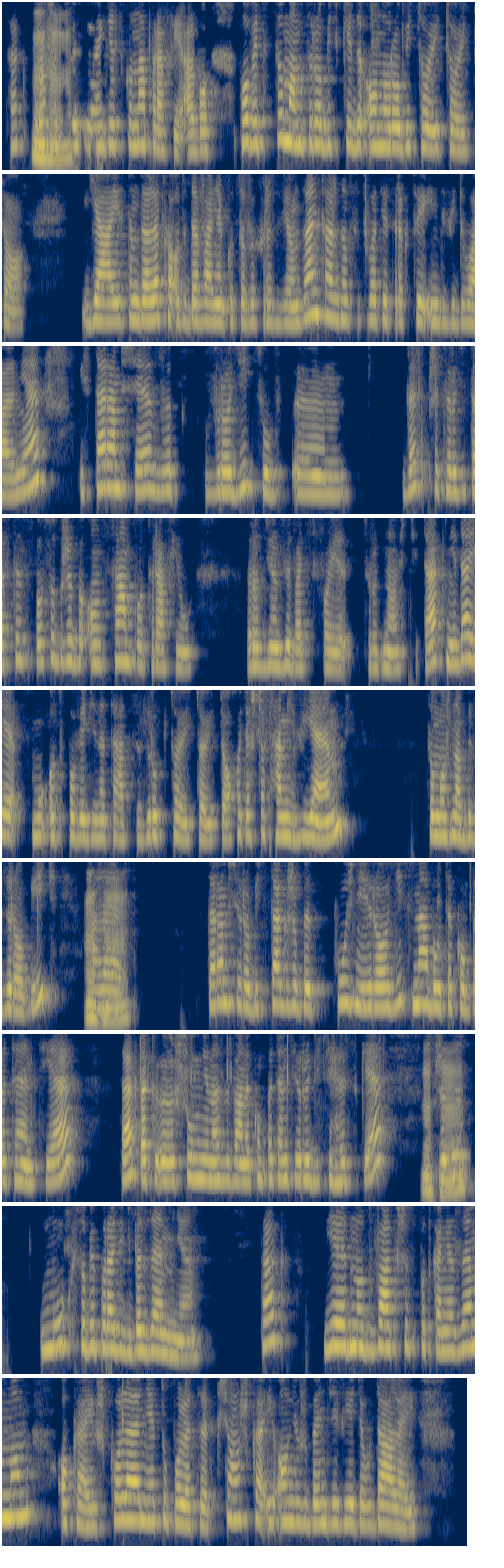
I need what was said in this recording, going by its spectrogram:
Tak? Proszę, mhm. to jest moje dziecko, napraw je. Albo powiedz, co mam zrobić, kiedy ono robi to i to i to. Ja jestem daleka od dawania gotowych rozwiązań, każdą sytuację traktuję indywidualnie i staram się w, w rodziców um, wesprzeć rodzica w ten sposób, żeby on sam potrafił rozwiązywać swoje trudności. Tak? Nie daję mu odpowiedzi na tacy, zrób to i to i to, chociaż czasami wiem, co można by zrobić, mhm. ale staram się robić tak, żeby później rodzic nabył te kompetencje, tak, tak e, szumnie nazywane kompetencje rodzicielskie, mhm. żeby mógł sobie poradzić beze mnie, tak? Jedno, dwa, trzy spotkania ze mną, ok, szkolenie, tu polecę książkę i on już będzie wiedział dalej.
